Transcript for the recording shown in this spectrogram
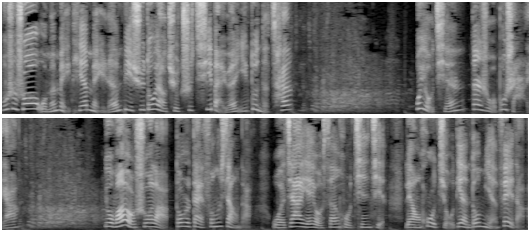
不是说我们每天每人必须都要去吃七百元一顿的餐。我有钱，但是我不傻呀。有网友说了，都是带风向的。我家也有三户亲戚，两户酒店都免费的。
